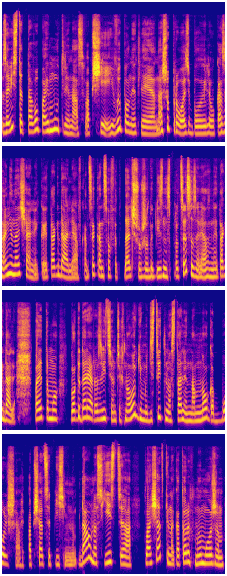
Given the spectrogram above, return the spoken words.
зависит от того, поймут ли нас вообще и выполнят ли нашу просьбу или указание начальника и так далее. А в конце концов это дальше уже на бизнес-процессы завязаны и так далее. Поэтому благодаря развитиям технологий мы действительно стали намного больше общаться письменным. Да, у нас есть а, площадки, на которых мы можем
